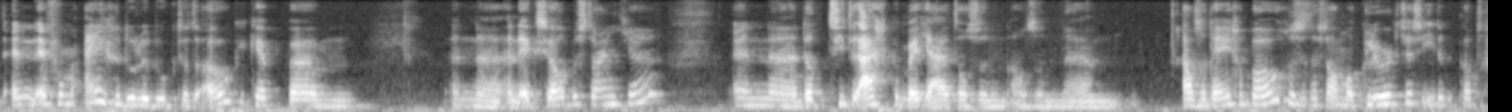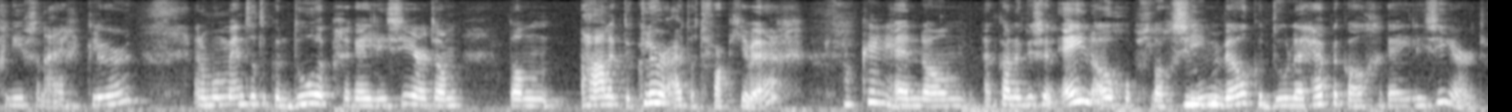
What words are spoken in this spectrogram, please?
en, en voor mijn eigen doelen doe ik dat ook. Ik heb ehm, een, eh, een Excel-bestandje. En dat ziet er eigenlijk een beetje uit als een, als een, ehm, als een regenboog. Dus het heeft allemaal kleurtjes. Iedere categorie heeft zijn eigen kleur. En op het moment dat ik een doel heb gerealiseerd, dan, dan haal ik de kleur uit dat vakje weg. Oké. En dan kan ik dus in één oogopslag zien Mhm. welke doelen heb ik al gerealiseerd.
